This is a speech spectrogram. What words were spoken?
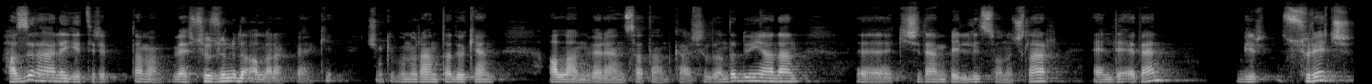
hazır hale getirip tamam ve sözünü de alarak belki çünkü bunu ranta döken, alan, veren, satan karşılığında dünyadan e, kişiden belli sonuçlar elde eden bir süreç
